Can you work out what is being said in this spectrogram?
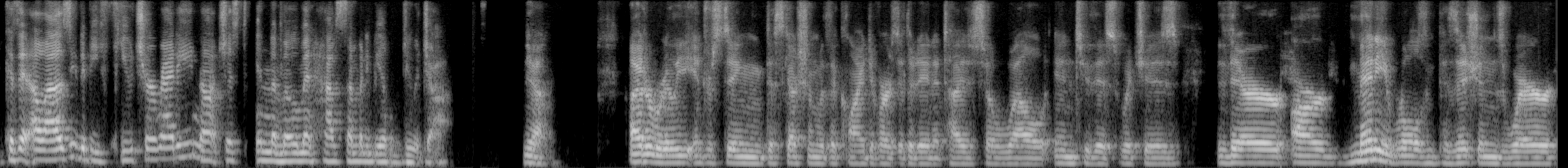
because it allows you to be future ready, not just in the moment have somebody be able to do a job. Yeah. I had a really interesting discussion with a client of ours the other day, and it ties so well into this, which is there are many roles and positions where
